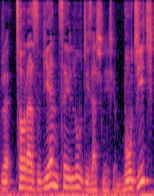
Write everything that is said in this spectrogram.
Że coraz więcej ludzi zacznie się budzić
